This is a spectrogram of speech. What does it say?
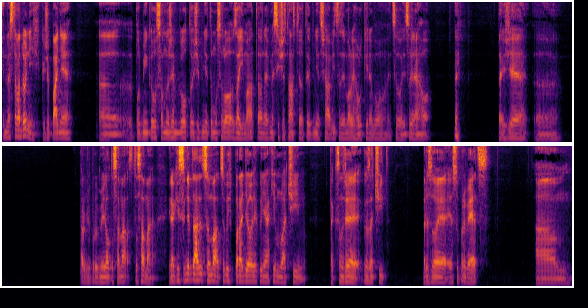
investovat do nich. Každopádně uh, podmínkou samozřejmě bylo to, že by mě to muselo zajímat a nevím, jestli 16 lety by mě třeba víc zajímaly holky nebo něco, něco jiného. takže uh, pravděpodobně dělal to samé, to samé. Jinak, jestli mě ptáte, co, má, co bych poradil jako nějakým mladším, tak samozřejmě jako začít brzo je, je super věc. Um,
